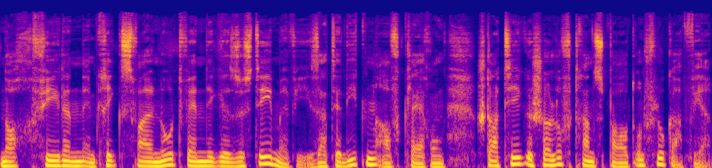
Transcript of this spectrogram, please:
Noch fehlen im Kriegsfall notwendige Systeme wie Satellitenaufklärung, strategischer Lufttransport und Flugabwehr.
